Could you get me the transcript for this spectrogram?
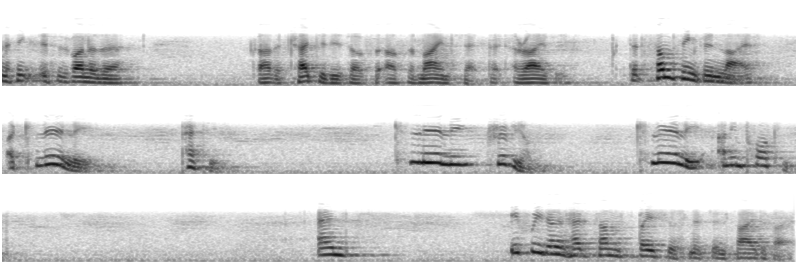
and I think this is one of the rather tragedies of, of the mindset that arises, that some things in life are clearly petty, clearly trivial, clearly unimportant and if we don't have some spaciousness inside of us,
